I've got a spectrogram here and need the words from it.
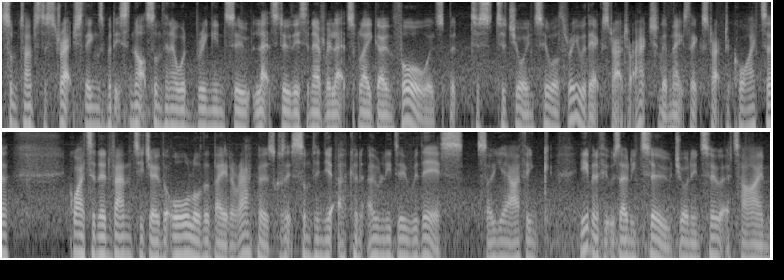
sometimes to stretch things, but it's not something I would bring into let's do this in every let's play going forwards. But to to join two or three with the extractor actually makes the extractor quite a quite an advantage over all other bale wrappers because it's something you uh, can only do with this. So yeah, I think even if it was only two, joining two at a time,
